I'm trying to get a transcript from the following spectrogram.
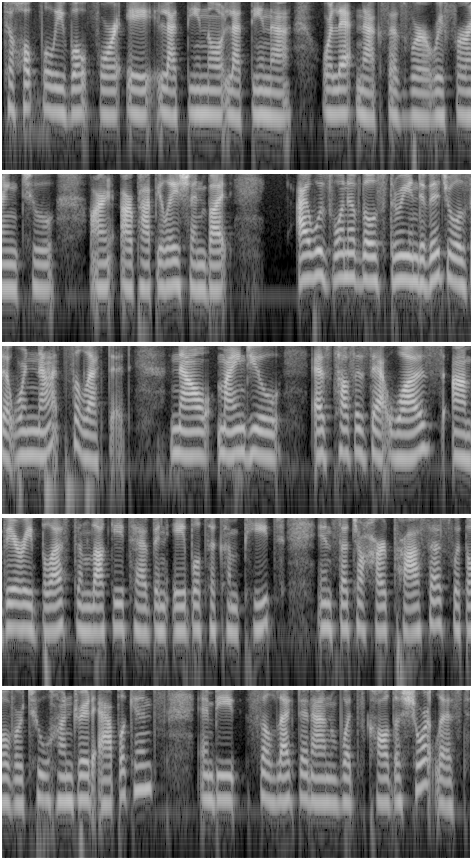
to hopefully vote for a Latino, Latina, or Latinx as we're referring to our, our population. But I was one of those three individuals that were not selected. Now, mind you, as tough as that was, I'm very blessed and lucky to have been able to compete in such a hard process with over 200 applicants and be selected on what's called a short list.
